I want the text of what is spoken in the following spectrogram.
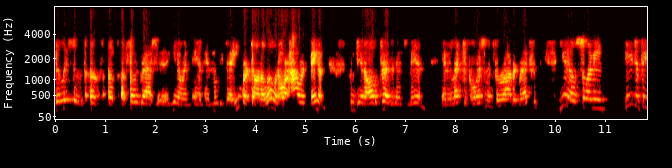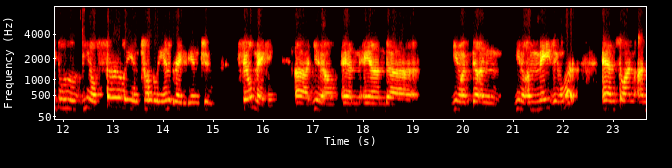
the list of of, of, of photographs, uh, you know, and, and, and movies that he worked on alone, or Howard Bingham, who did all the President's Men and Electric Horseman for Robert Redford. You know, so I mean, these are people who you know thoroughly and totally integrated into filmmaking uh, you know, and and uh, you know, have done you know amazing work. And so I'm I'm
